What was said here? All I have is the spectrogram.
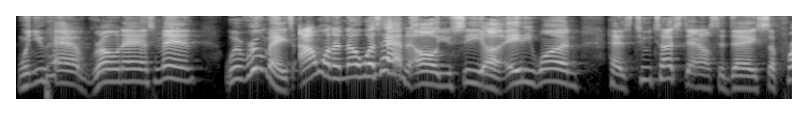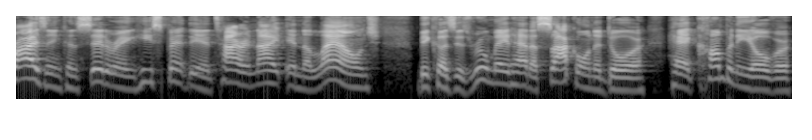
when you have grown ass men with roommates. I want to know what's happening. Oh, you see, uh, 81 has two touchdowns today. Surprising considering he spent the entire night in the lounge because his roommate had a sock on the door, had company over.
